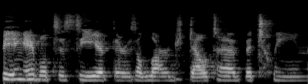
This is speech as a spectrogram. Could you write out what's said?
being able to see if there's a large delta between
